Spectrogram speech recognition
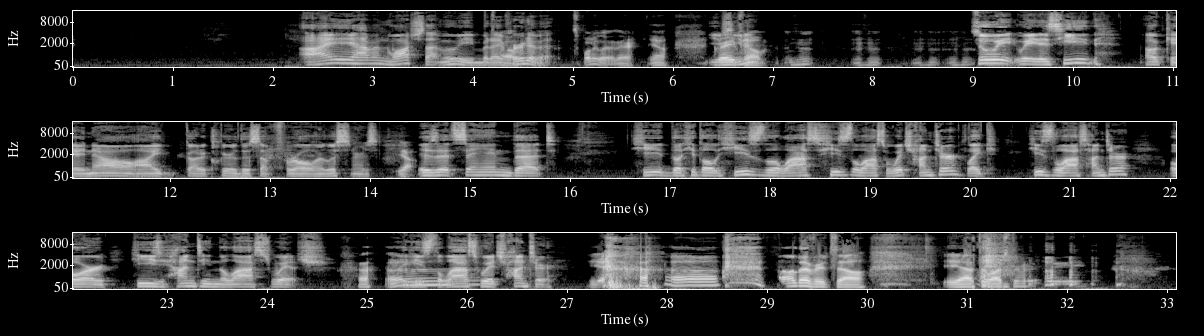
I haven't watched that movie, but I've Oh, heard of it. Spoiler there. Yeah. You've Great film. hmm hmm hmm hmm So wait, wait, is he? Okay, now I got to clear this up for all our listeners. Yeah. Is it saying that he the he the he's the last he's the last witch hunter? Like he's the last hunter, or he's hunting the last witch? Like he's the last witch hunter. Yeah. I'll never tell. You have to watch the movie.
